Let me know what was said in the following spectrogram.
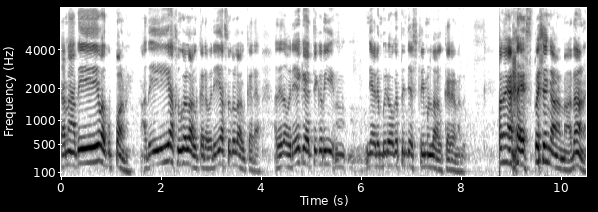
കാരണം അതേ വകുപ്പാണ്. അതേ അസുഖമുള്ള ആൾക്കാരാണ് ഒരേ അസുഖമുള്ള ആൾക്കാരാണ് അതായത് ഒരേ കാറ്റഗറി ഞരമ്പ് രോഗത്തിന്റെ എക്സ്ട്രീമുള്ള ആൾക്കാരാണത്. അപ്പം അയാളുടെ എക്സ്പ്രഷൻ കാണണം. അതാണ്.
